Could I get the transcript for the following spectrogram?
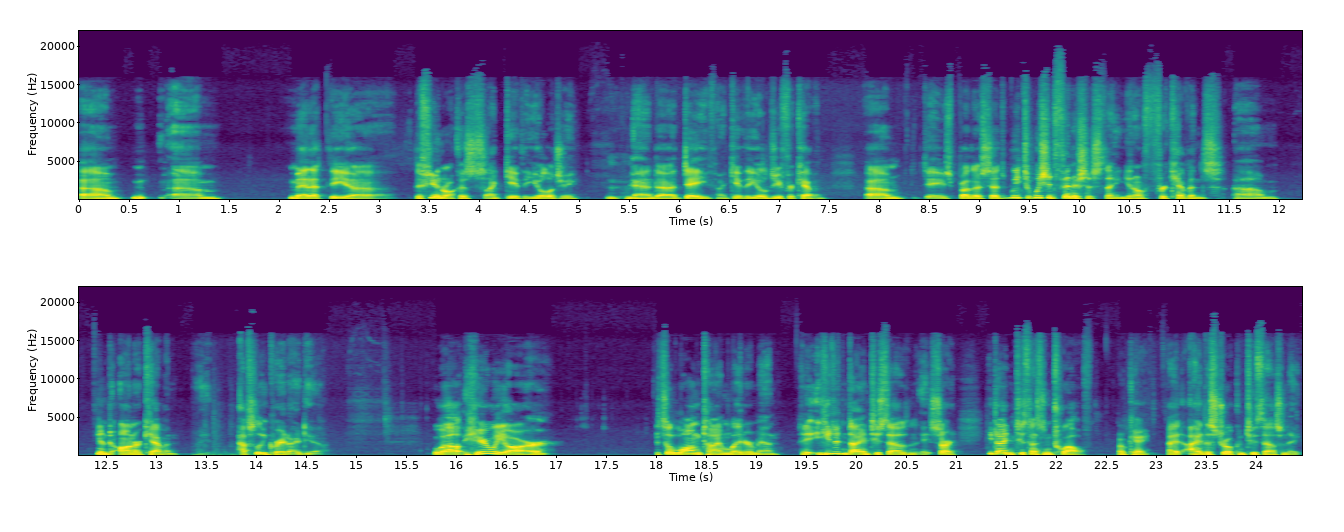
um, um, met at the uh, the funeral because I gave the eulogy, and uh, Dave, I gave the eulogy for Kevin. Um, Dave's brother said we, we should finish this thing, you know, for Kevin's, um, you know, to honor Kevin. Absolutely great idea. Well, here we are. It's a long time later, man. He didn't die in 2000. Sorry, he died in 2012. Okay. I had, I had a stroke in 2008.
